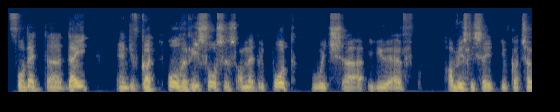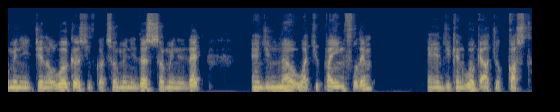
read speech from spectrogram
for that uh, day. And you've got all the resources on that report, which uh, you have obviously said you've got so many general workers, you've got so many this, so many that, and you know what you're paying for them, and you can work out your cost.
